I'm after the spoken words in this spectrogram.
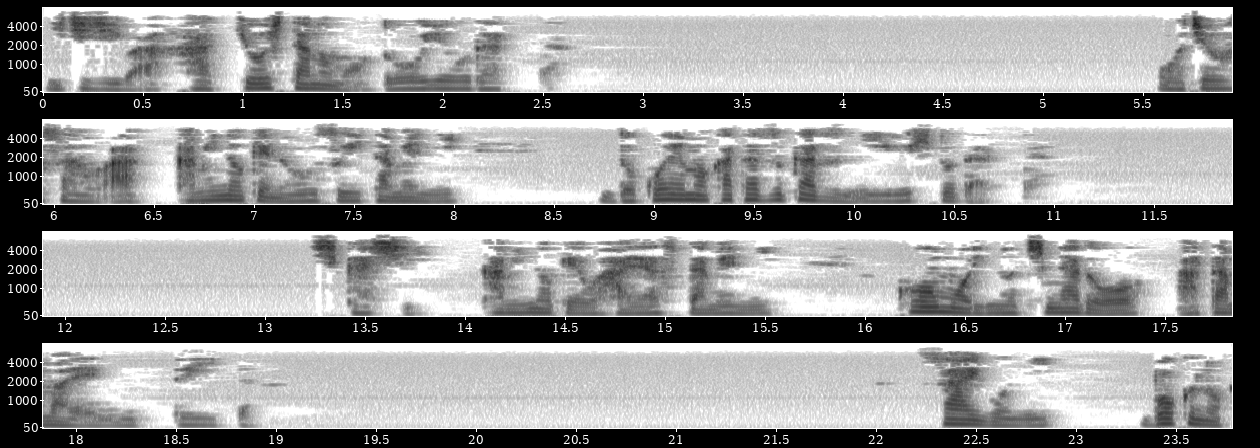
一時は発狂したのも同様だった。お嬢さんは髪の毛の薄いために、どこへも片付かずにいる人だった。しかし、髪の毛を生やすために、コウモリの血などを頭へ塗っていた。最後に僕の通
